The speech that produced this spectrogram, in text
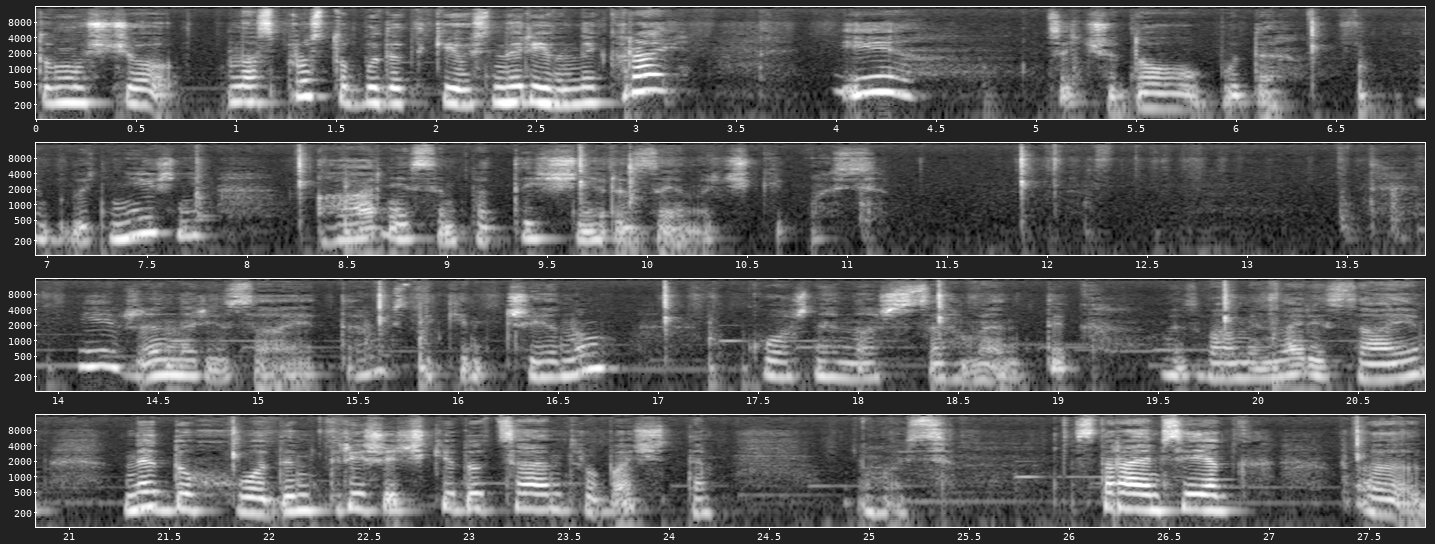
тому що у нас просто буде такий ось нерівний край, і це чудово буде. Вони будуть ніжні, гарні, симпатичні резиночки. Ось. І вже нарізаєте ось таким чином кожний наш сегментик ми з вами нарізаємо, не доходимо трішечки до центру, бачите? Ось. Стараємося як е,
